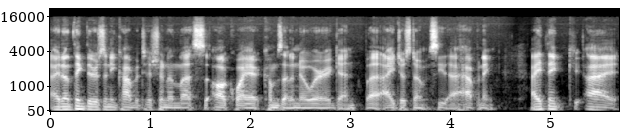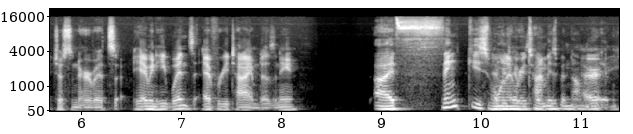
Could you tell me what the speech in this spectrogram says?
I don't think there's any competition unless All Quiet comes out of nowhere again, but I just don't see that happening. I think uh, Justin Hurwitz. I mean, he wins every time, doesn't he? I think he's won every time he's been nominated.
